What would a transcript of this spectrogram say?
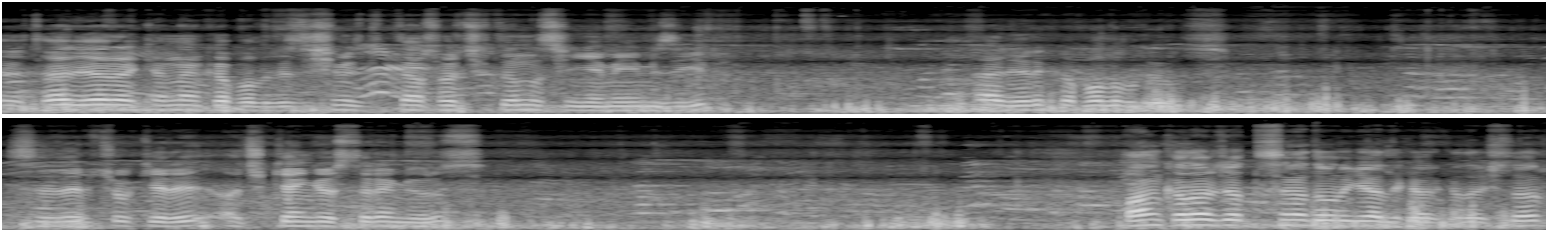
Evet her yer erkenden kapalı. Biz işimiz bittikten sonra çıktığımız için yemeğimizi yiyip her yeri kapalı buluyoruz. Size de birçok yeri açıkken gösteremiyoruz. Bankalar Caddesi'ne doğru geldik arkadaşlar.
